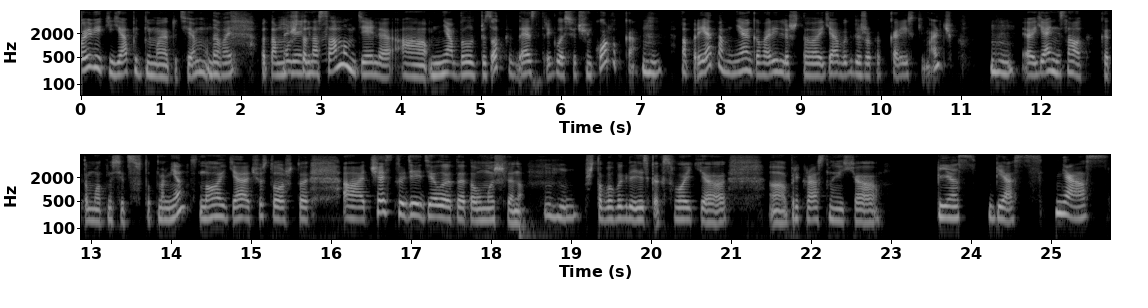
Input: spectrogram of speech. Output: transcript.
кои веки я поднимаю эту тему. Давай. Потому А что на против. самом деле а, у меня был эпизод, когда я стриглась очень коротко, Мгм. но при этом мне говорили, что я выгляжу как корейский мальчик. Э, Я не знала, как к этому относиться в тот момент, но я чувствовала, что а, часть людей делают это умышленно, Мгм. чтобы выглядеть как свой а, а, прекрасный а, Пьес. Бес. Няс.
